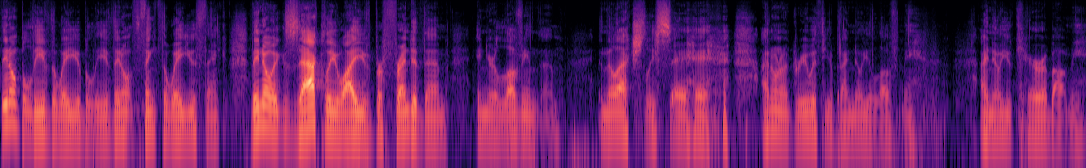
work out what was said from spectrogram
They don't believe the way you believe. They don't think the way you think. They know exactly why you've befriended them and you're loving them. And they'll actually say, Hey, I don't agree with you, but I know you love me. I know you care about me.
